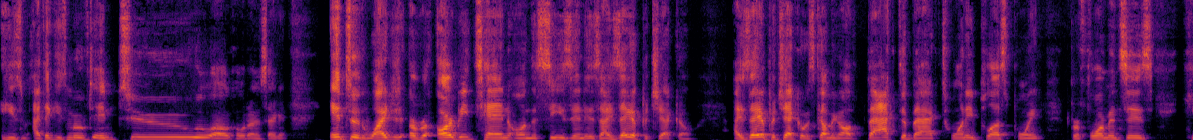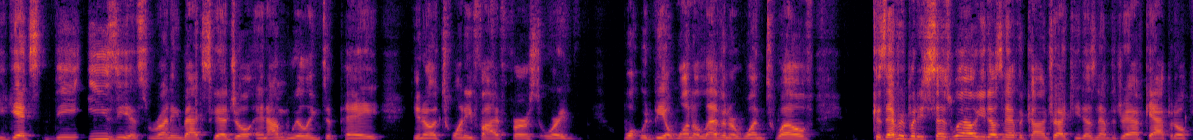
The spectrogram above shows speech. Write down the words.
he's I think he's moved into oh hold on a second. Into the wide uh, RB10 on the season is Isaiah Pacheco. Isaiah Pacheco is coming off back-to-back 20 plus point performances. He gets the easiest running back schedule, and I'm willing to pay, you know, a 25 first or a what would be a 111 or 112 because everybody says, well, he doesn't have the contract, he doesn't have the draft capital.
